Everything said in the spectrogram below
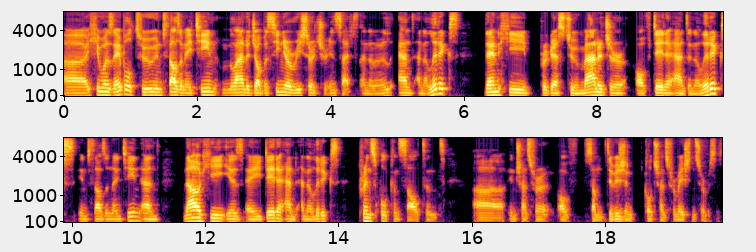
uh, he was able to in 2018 land a job as senior researcher insights and, and analytics then he progressed to manager of data and analytics in 2019. And now he is a data and analytics principal consultant uh, in transfer of some division called transformation services.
